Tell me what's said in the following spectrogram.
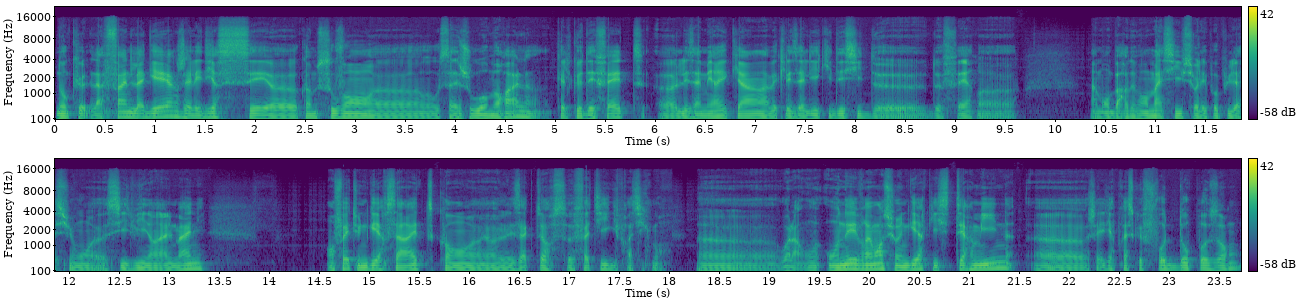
Donc la fin de la guerre, j'allais dire, c'est euh, comme souvent euh, ça joue au moral, quelques défaites, euh, les Américains avec les Alliés qui décident de, faire un bombardement massif sur les populations civiles en Allemagne. En fait, une guerre s'arrête quand les acteurs se fatiguent pratiquement. Voilà, on, est vraiment sur une guerre qui se termine, j'allais dire presque faute d'opposants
